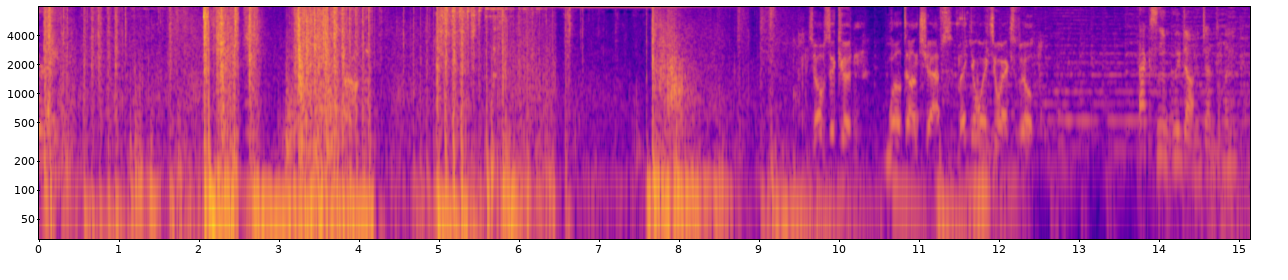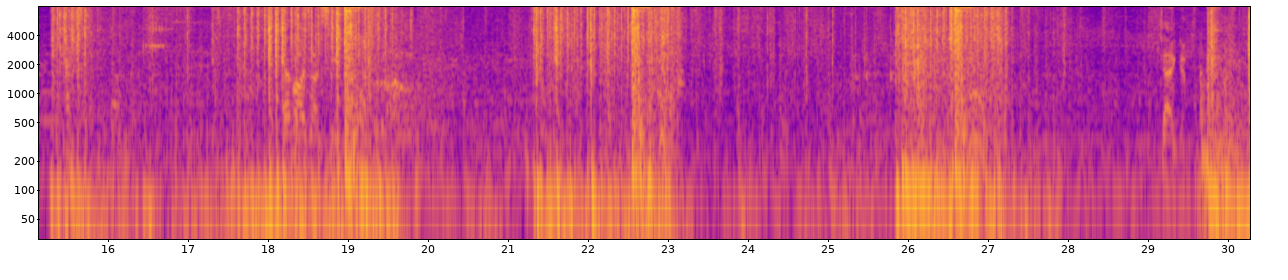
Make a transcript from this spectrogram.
grenade. Job's a good one. Well done, chaps. Make your way to Exfil. Excellently done, gentlemen. Tagged him.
